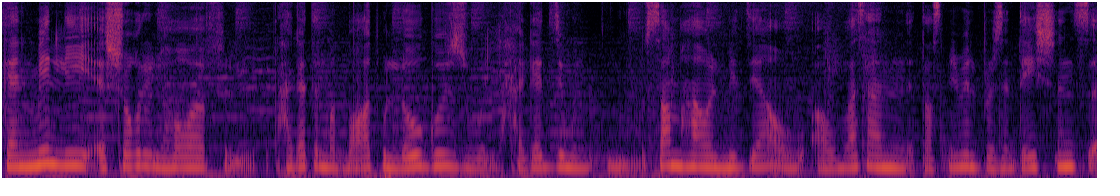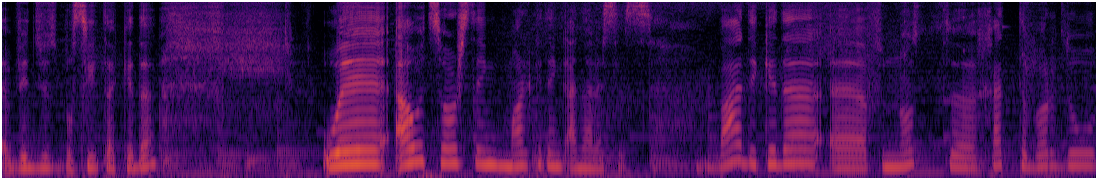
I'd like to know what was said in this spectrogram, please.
كان mainly الشغل اللي هو في الحاجات المطبوعات وال logos والحاجات دي وسامها والميديا أو أو مثلا تصميم ال presentations videos بسيطة كده. و outsourcing marketing analysis. بعد كده في النص خدت برضو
